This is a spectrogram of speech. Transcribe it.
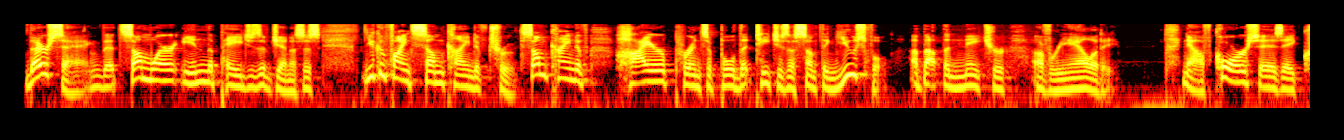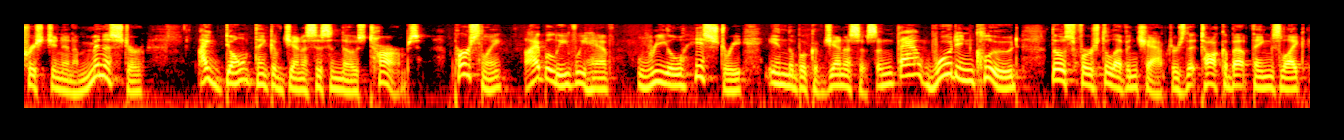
They're saying that somewhere in the pages of Genesis, you can find some kind of truth, some kind of higher principle that teaches us something useful about the nature of reality. Now, of course, as a Christian and a minister, I don't think of Genesis in those terms. Personally, I believe we have real history in the book of Genesis, and that would include those first 11 chapters that talk about things like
